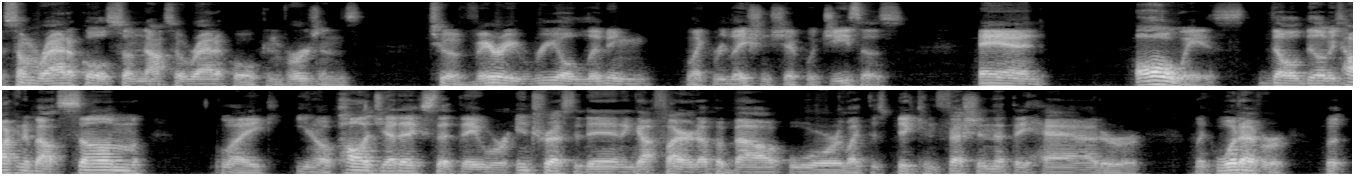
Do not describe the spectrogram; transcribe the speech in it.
some radical some not so radical conversions to a very real living like relationship with Jesus. And always they'll they'll be talking about some like, you know, apologetics that they were interested in and got fired up about or like this big confession that they had or like whatever. But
